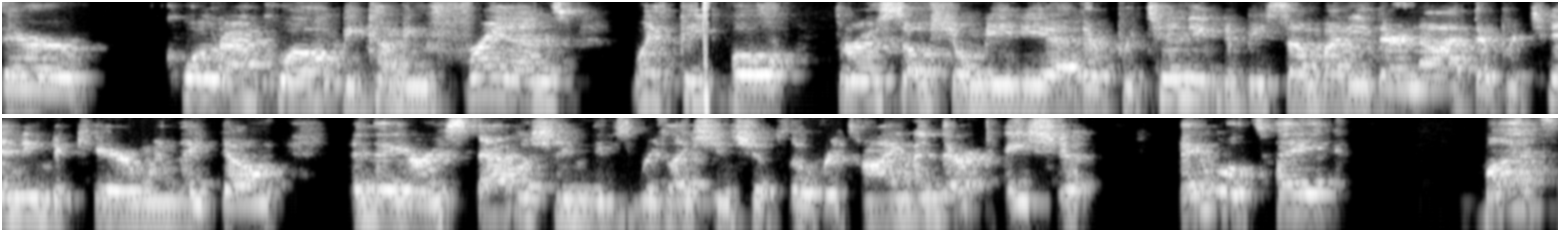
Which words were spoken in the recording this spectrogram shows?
they're quote unquote becoming friends with people through social media. They're pretending to be somebody they're not. They're pretending to care when they don't. And they are establishing these relationships over time. And they're patient. They will take months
